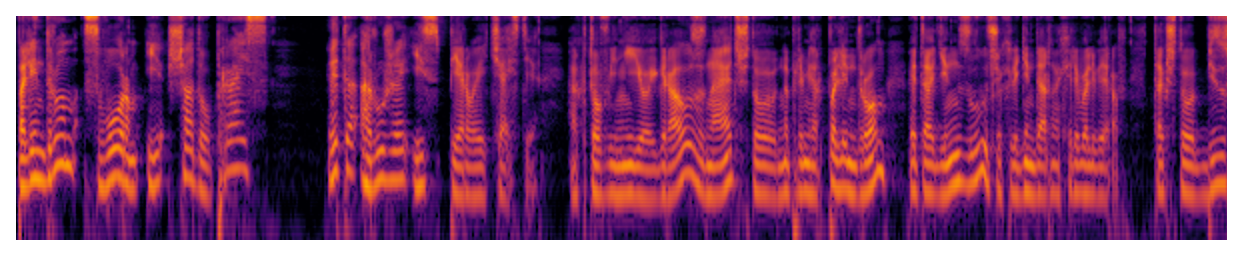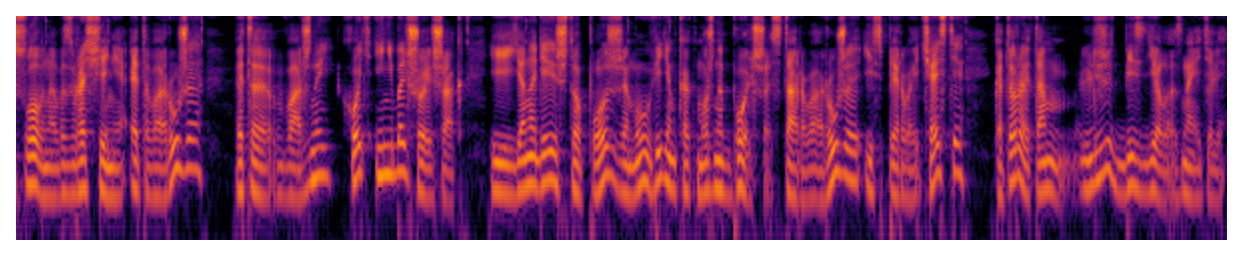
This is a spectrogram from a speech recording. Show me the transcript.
Полиндром, Сворм и Shadow Price – это оружие из первой части. А кто в нее играл, знает, что, например, Полиндром – это один из лучших легендарных револьверов. Так что, безусловно, возвращение этого оружия – это важный, хоть и небольшой шаг. И я надеюсь, что позже мы увидим как можно больше старого оружия из первой части, которое там лежит без дела, знаете ли.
